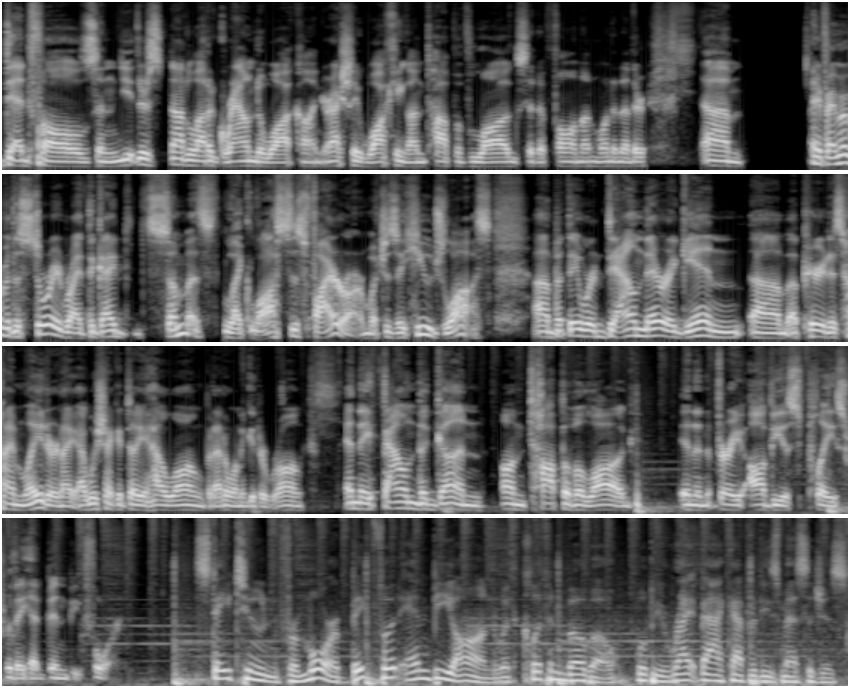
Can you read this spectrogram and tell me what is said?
deadfalls and you, there's not a lot of ground to walk on. You're actually walking on top of logs that have fallen on one another. Um, if I remember the story right, the guy some like lost his firearm, which is a huge loss. Um, but they were down there again um, a period of time later, and I, I, wish I could tell you how long, but I don't want to get it wrong. And they found the gun on top of a log in a very obvious place where they had been before. Stay tuned for more Bigfoot and Beyond with Cliff and Bobo. We'll be right back after these messages.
